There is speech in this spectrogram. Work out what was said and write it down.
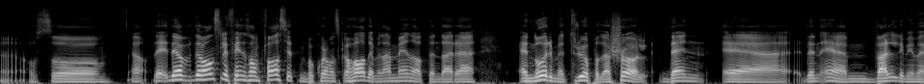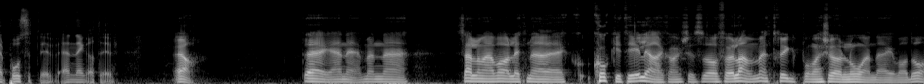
Eh, og så Ja. Det, det, det er vanskelig å finne sånn fasiten på hvordan man skal ha det, men jeg mener at den der eh, enorme trua på deg sjøl, den, den er veldig mye mer positiv enn negativ. Ja, det er jeg enig i. Men eh, selv om jeg var litt mer cocky tidligere, kanskje, så føler jeg meg mer trygg på meg sjøl nå enn det jeg var da.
